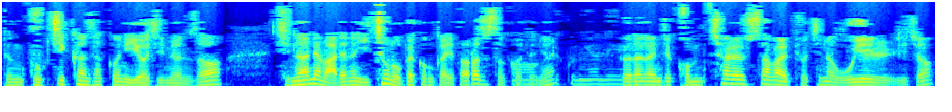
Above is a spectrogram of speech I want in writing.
등 굵직한 사건이 이어지면서 지난해 말에는 2,500건까지 떨어졌었거든요. 어. 네. 그러다가 이제 검찰 수사 발표 지난 5일이죠.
